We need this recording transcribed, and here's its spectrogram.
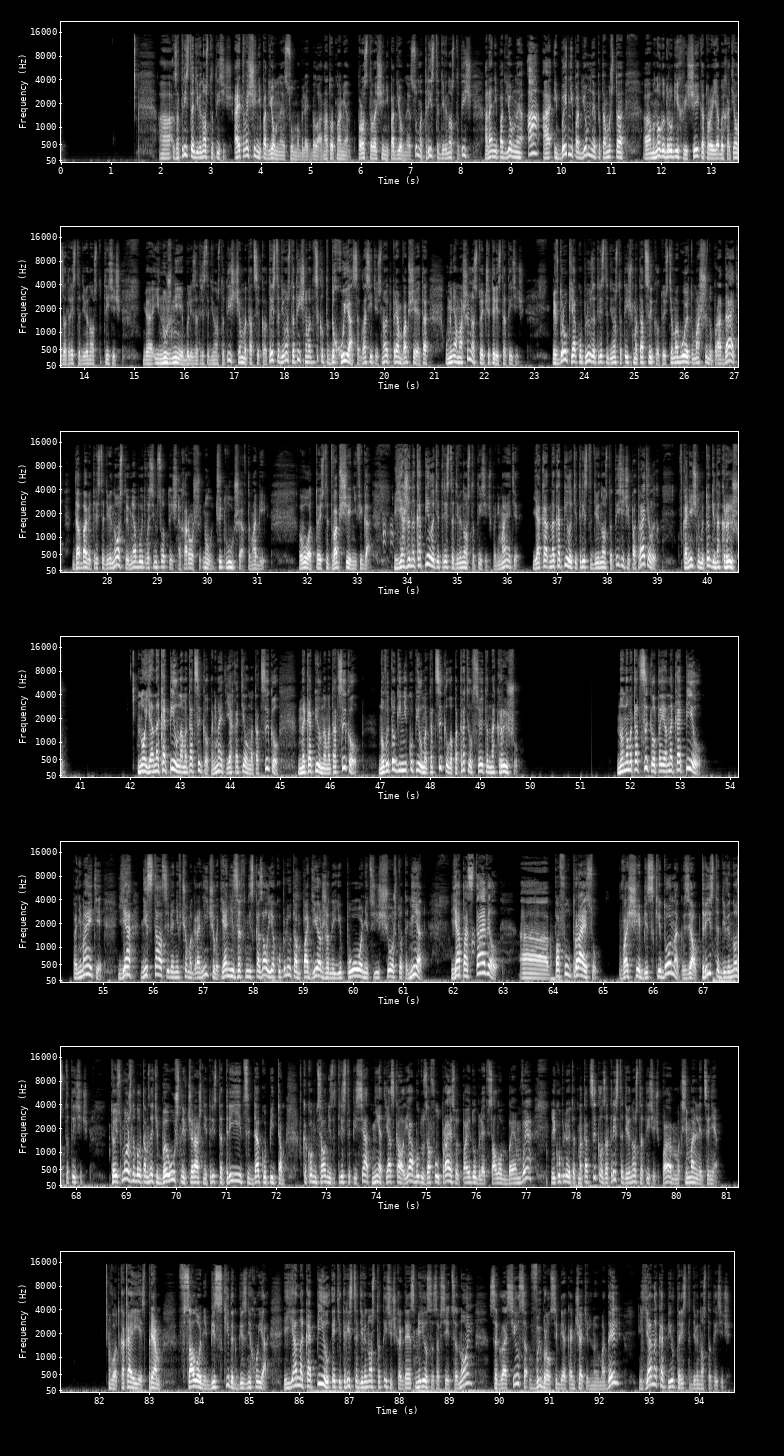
А, за 390 тысяч. А это вообще неподъемная сумма, блядь, была на тот момент. Просто вообще неподъемная сумма. 390 тысяч. Она неподъемная А, а и Б неподъемная, потому что а, много других вещей, которые я бы хотел за 390 тысяч а, и нужнее были за 390 тысяч, чем мотоцикл. 390 тысяч на мотоцикл-то дохуя, согласитесь. Но это прям вообще, это у меня машина стоит 400 тысяч. И вдруг я куплю за 390 тысяч мотоцикл. То есть я могу эту машину продать, добавить 390, и у меня будет 800 тысяч на хороший, ну, чуть лучший автомобиль. Вот, то есть это вообще нифига. Я же накопил эти 390 тысяч, понимаете? Я накопил эти 390 тысяч и потратил их в конечном итоге на крышу. Но я накопил на мотоцикл, понимаете? Я хотел мотоцикл, накопил на мотоцикл, но в итоге не купил мотоцикл, а потратил все это на крышу. Но на мотоцикл-то я накопил. Понимаете? Я не стал себя ни в чем ограничивать. Я не, не сказал, я куплю там подержанный японец, еще что-то. Нет. Я поставил а, по full прайсу, вообще без скидонок, взял 390 тысяч. То есть можно было там, знаете, бэушный вчерашний 330, да, купить там в каком-нибудь салоне за 350. Нет, я сказал, я буду за full прайс, вот пойду, блядь, в салон BMW и куплю этот мотоцикл за 390 тысяч по максимальной цене. Вот, какая есть, прям в салоне, без скидок, без нихуя. И я накопил эти 390 тысяч, когда я смирился со всей ценой, согласился, выбрал себе окончательную модель, я накопил 390 тысяч.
